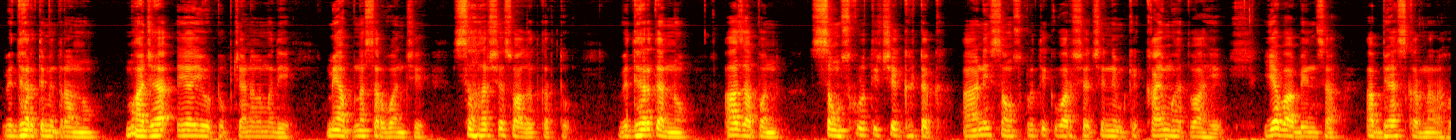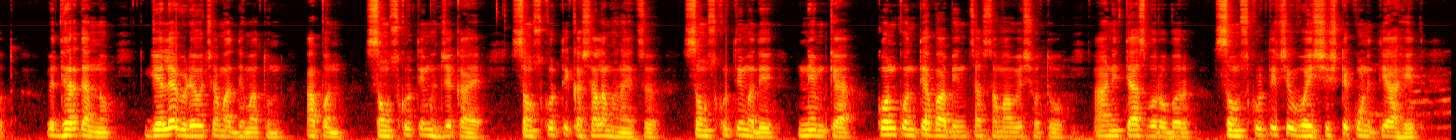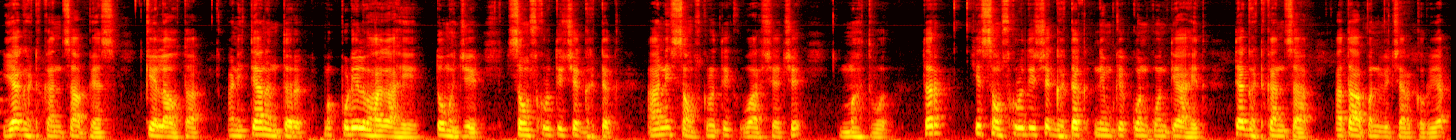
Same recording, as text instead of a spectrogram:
विद्यार्थी मित्रांनो माझ्या या यूट्यूब चॅनलमध्ये मी आपणा सर्वांचे सहर्ष स्वागत करतो. विद्यार्थ्यांनो आज आपण संस्कृतीचे घटक आणि सांस्कृतिक वारशाचे नेमके काय महत्त्व आहे या बाबींचा अभ्यास करणार आहोत. विद्यार्थ्यांनो गेल्या व्हिडिओच्या माध्यमातून आपण संस्कृती म्हणजे काय संस्कृती कशाला म्हणायचं संस्कृतीमध्ये नेमक्या कोणकोणत्या बाबींचा समावेश होतो आणि त्याचबरोबर संस्कृतीची वैशिष्ट्ये कोणती आहेत या घटकांचा अभ्यास केला होता. आणि त्यानंतर मग पुढील भाग आहे तो म्हणजे संस्कृतीचे घटक आणि सांस्कृतिक वारशाचे महत्त्व. तर हे संस्कृतीचे घटक नेमके कोणकोणते आहेत? त्या घटकांचा आता आपण विचार करूया.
